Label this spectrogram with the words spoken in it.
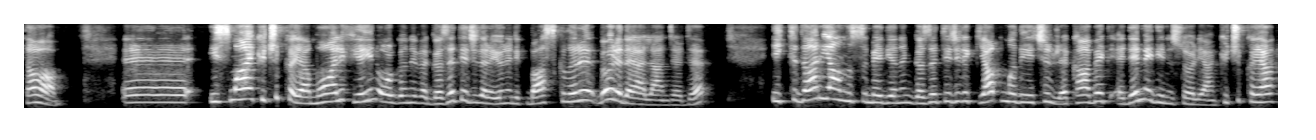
Tamam. Ee, İsmail Küçükkaya muhalif yayın organı ve gazetecilere yönelik baskıları böyle değerlendirdi. İktidar yanlısı medyanın gazetecilik yapmadığı için rekabet edemediğini söyleyen Küçükkaya,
